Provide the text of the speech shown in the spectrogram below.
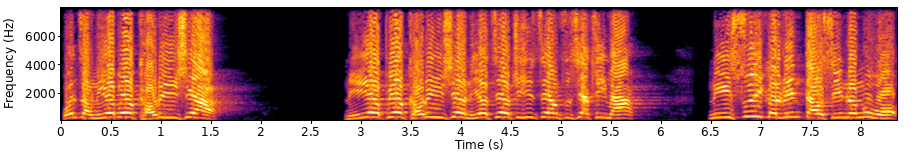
馆长你要不要考虑一下？你要不要考虑一下？你要这样继续这样子下去吗？你是一个领导型人物哦，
